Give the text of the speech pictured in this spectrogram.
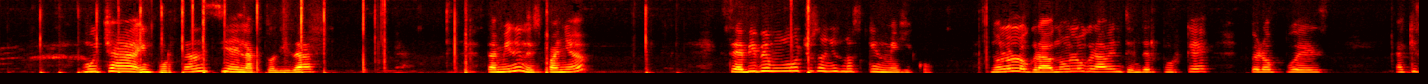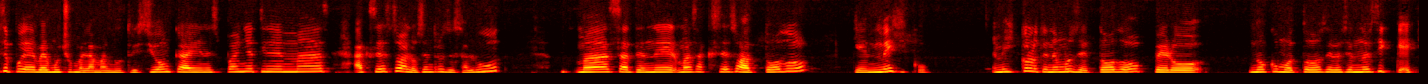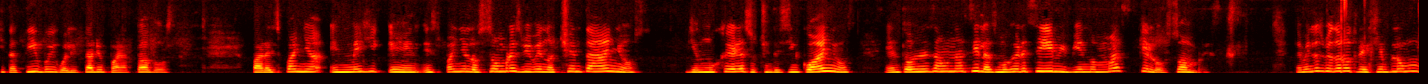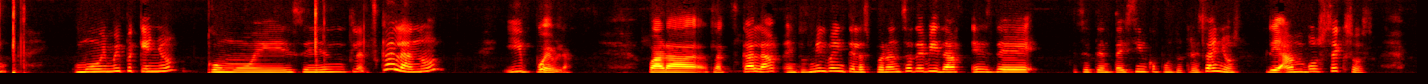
mucha importancia en la actualidad. También en España se vive muchos años más que en México. No lo lograba, no lograba entender por qué, pero pues aquí se puede ver mucho la malnutrición que hay en España. Tienen más acceso a los centros de salud, más a tener más acceso a todo que en México. En México lo tenemos de todo, pero no como todos debe ser, no es equitativo, igualitario para todos para España, en México, en España los hombres viven 80 años y en mujeres 85 años. Entonces, aún así, las mujeres siguen viviendo más que los hombres. También les voy a dar otro ejemplo muy, muy pequeño, como es en Tlaxcala, ¿no? Y Puebla. Para Tlaxcala, en 2020, la esperanza de vida es de 75.3 años, de ambos sexos,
